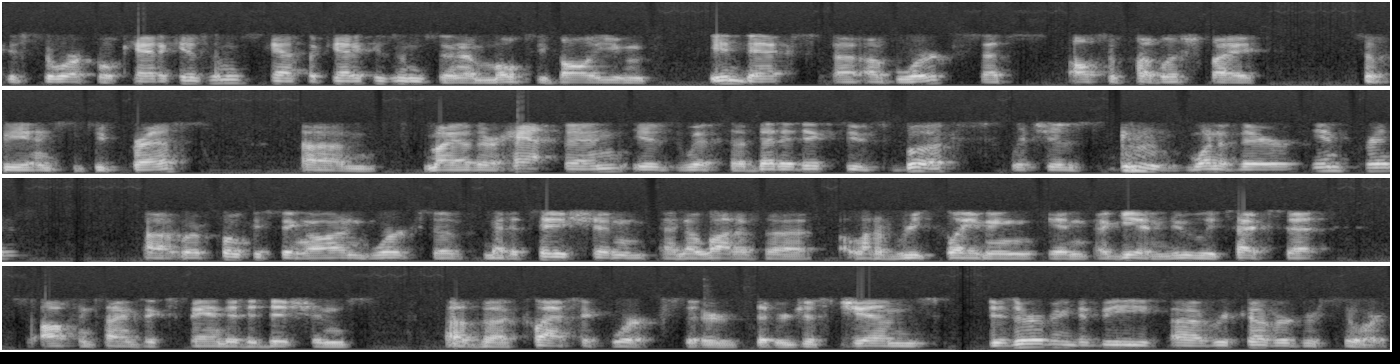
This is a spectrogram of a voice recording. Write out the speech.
historical catechisms, Catholic catechisms, in a multi-volume index of works. That's also published by Sophia Institute Press. Um, my other hat then is with uh, Benedictus Books, which is one of their imprints. Uh, we're focusing on works of meditation and a lot of uh, a lot of reclaiming in again newly typeset, oftentimes expanded editions of uh, classic works that are that are just gems deserving to be uh, recovered, restored.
